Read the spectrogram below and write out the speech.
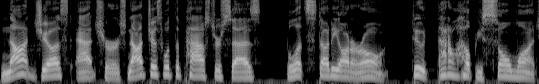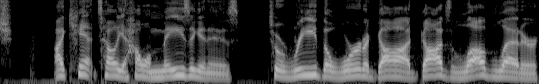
Not just at church, not just what the pastor says, but let's study on our own. Dude, that'll help you so much. I can't tell you how amazing it is to read the Word of God, God's love letter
